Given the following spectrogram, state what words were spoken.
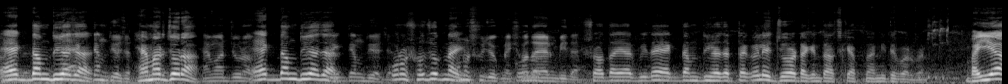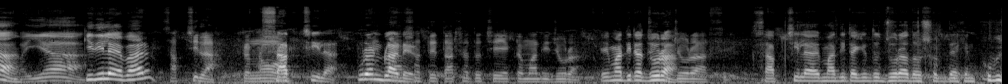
একদম দুই হাজার। একদম 2000 হ্যামার জোড়া? হ্যামার জোড়া। একদম দুই হাজার। একদম 2000 কোনো সুযোগ নাই। কোনো সুযোগ নাই সদায় আর বিদায়। সদাই আর বিদায়। একদম দুই হাজার টাকা হলে জোড়াটা কিন্তু আজকে আপনারা নিতে পারবেন। ভাইয়া ভাইয়া। কি দিলে এবার? সাপচিলা। একটা নর সাতচিলা পুরান ব্লাডের সাথে তার সাথে হচ্ছে একটা মাদি জোড়া। এই মাদিটা জোড়া? জোড়া আছে। সাপচিলা এই মাদিটা কিন্তু জোড়া দর্শক দেখেন খুবই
